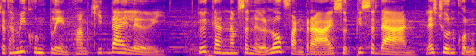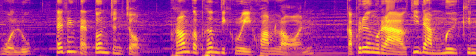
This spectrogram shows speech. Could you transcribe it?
จะทำให้คุณเปลี่ยนความคิดได้เลย ด้วยการนำเสนอโลกฝันร้ายสุดพิสดารและชวนขนหัวลุกได้ตั้งแต่ต้นจนจบ พร้อมกับเพิ่มดีกรีความหลอน กับเรื่องราวที่ดำมืดขึ้น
